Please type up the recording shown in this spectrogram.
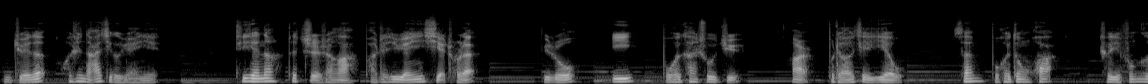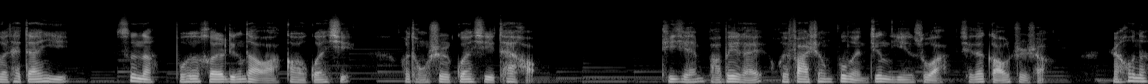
你觉得会是哪几个原因？提前呢，在纸上啊，把这些原因写出来。比如一不会看数据，二不了解业务，三不会动画，设计风格太单一，四呢？不会和领导啊搞好关系，和同事关系太好。提前把未来会发生不稳定的因素啊写在稿纸上，然后呢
